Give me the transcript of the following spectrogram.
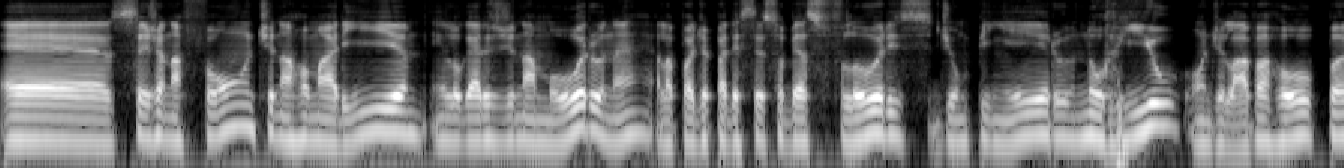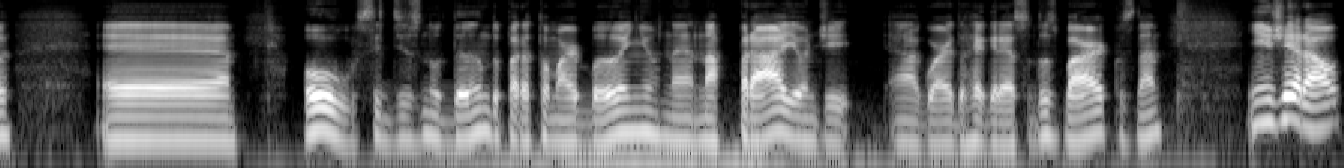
É, seja na fonte, na romaria, em lugares de namoro, né? Ela pode aparecer sob as flores de um pinheiro, no rio, onde lava roupa, é, ou se desnudando para tomar banho, né? Na praia, onde aguarda o regresso dos barcos, né? E, em geral,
